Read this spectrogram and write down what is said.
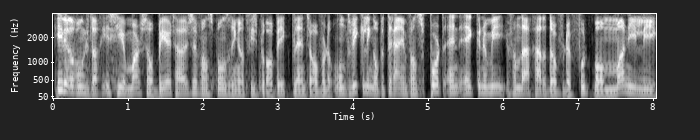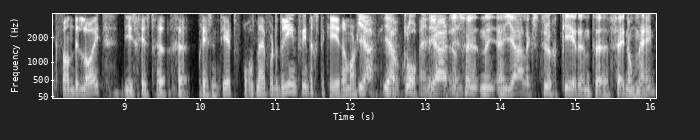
Iedere woensdag is hier Marcel Beerthuizen van sponsoring adviesbureau Big Plans over de ontwikkeling op het terrein van sport en economie. Vandaag gaat het over de Football Money League van Deloitte. Die is gisteren gepresenteerd, volgens mij voor de 23ste keer, hè Marcel? Ja, ja klopt. Ja, dat is een, een jaarlijks terugkerend uh, fenomeen.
